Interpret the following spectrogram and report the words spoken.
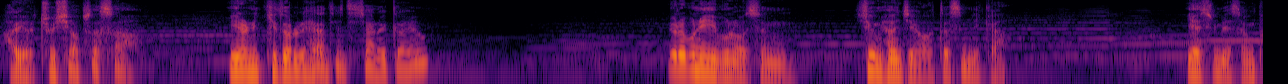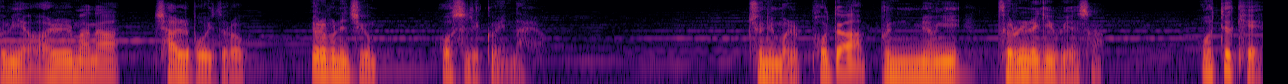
하여 주시옵소서. 이런 기도를 해야 되지 않을까요? 여러분이 입은 옷은 지금 현재 어떻습니까? 예수님의 성품이 얼마나 잘 보이도록 여러분은 지금 옷을 입고 있나요? 주님을 보다 분명히 드러내기 위해서 어떻게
